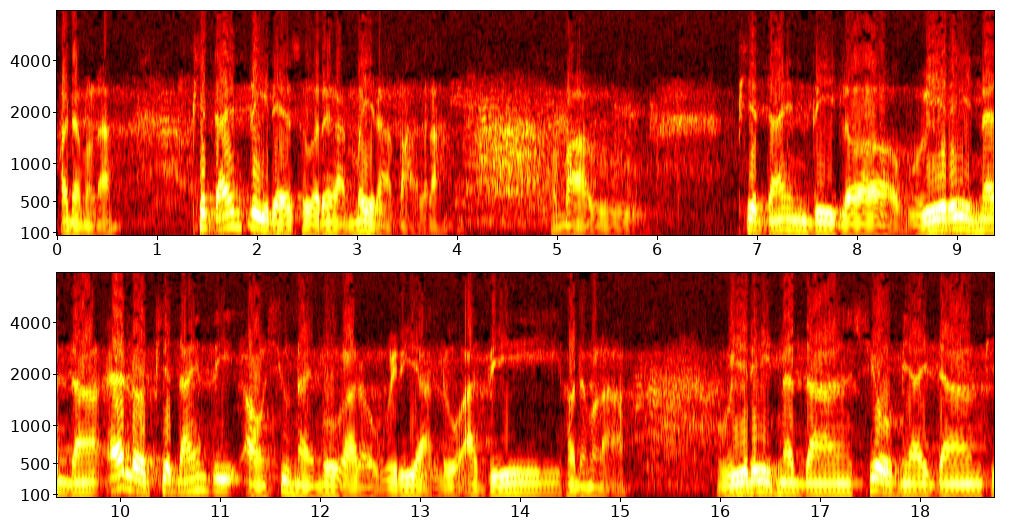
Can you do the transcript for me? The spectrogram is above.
ဟုတ်တယ်မလားဖြစ်တိုင်းသိတယ်ဆိုတဲ့ကမေ့တာပါသလား မပါဘူးဖြစ်တိုင်းသိလောဝီရိဏတံအဲ့လိုဖြစ်တိုင်းသိအောင်ရှုနိုင်မှုကတော့ဝီရိယလိုအပ်သည်ဟုတ်တယ်မလားဝီရိဏတံရှုမြိုက်တံဖြ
